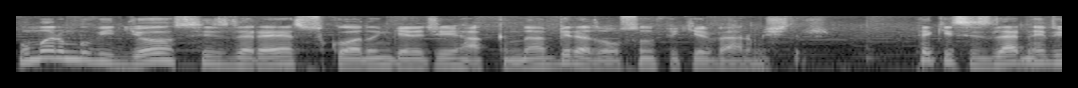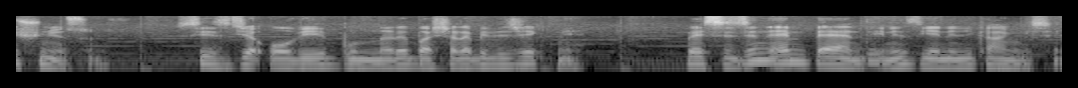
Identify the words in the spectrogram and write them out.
Umarım bu video sizlere Squad'ın geleceği hakkında biraz olsun fikir vermiştir. Peki sizler ne düşünüyorsunuz? Sizce Ovi bunları başarabilecek mi? Ve sizin en beğendiğiniz yenilik hangisi?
